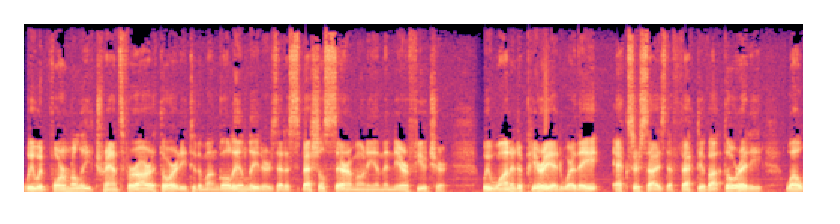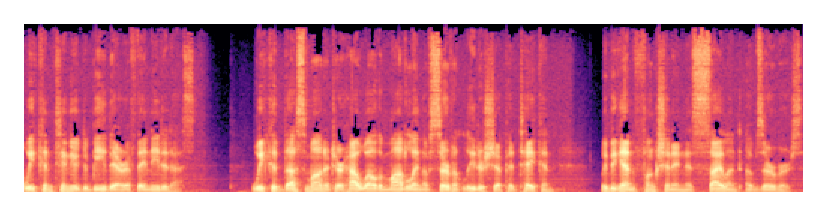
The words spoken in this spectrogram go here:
We would formally transfer our authority to the Mongolian leaders at a special ceremony in the near future. We wanted a period where they exercised effective authority while we continued to be there if they needed us. We could thus monitor how well the modeling of servant leadership had taken. We began functioning as silent observers.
